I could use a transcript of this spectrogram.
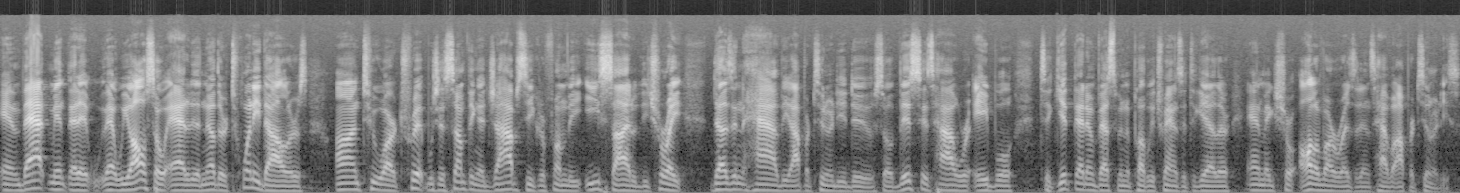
And that meant that, it, that we also added another $20 onto our trip, which is something a job seeker from the east side of Detroit doesn't have the opportunity to do. So this is how we're able to get that investment in public transit together and make sure all of our residents have opportunities.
